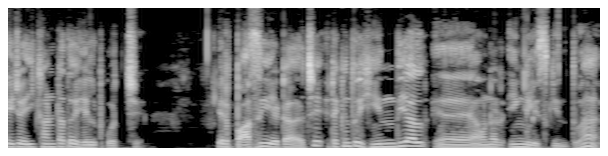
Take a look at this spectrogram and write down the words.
এই যে এইখানটাতেও হেল্প করছে। এর পাশেই এটা আছে, এটা কিন্তু হিন্দি আর আপনার ইংলিশ কিন্তু হ্যাঁ।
